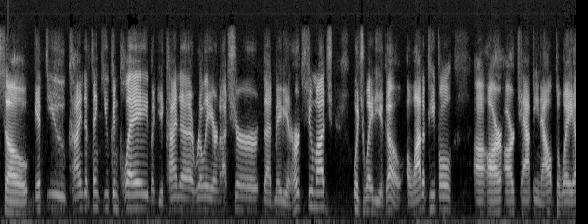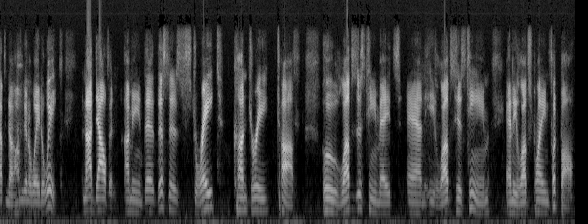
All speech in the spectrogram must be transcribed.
So if you kind of think you can play, but you kind of really are not sure that maybe it hurts too much, which way do you go? A lot of people uh, are are tapping out the way up. No, I'm going to wait a week. Not Dalvin. I mean, th- this is straight country tough. Who loves his teammates and he loves his team and he loves playing football.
